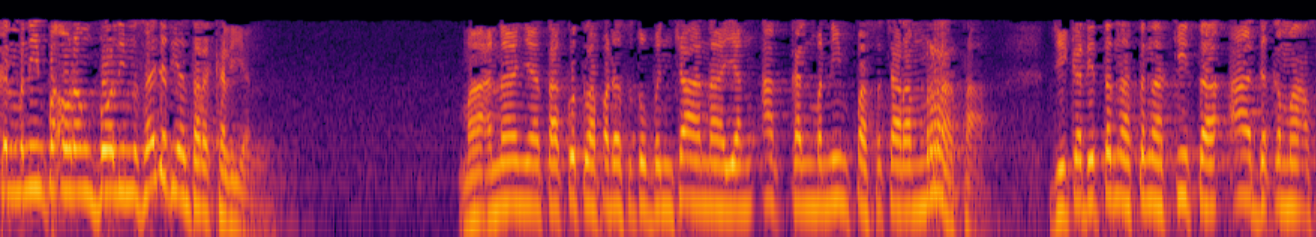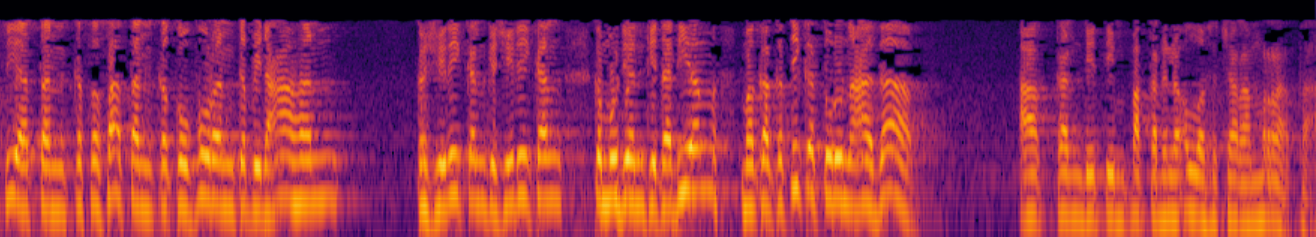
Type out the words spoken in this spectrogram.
akan menimpa orang bolim saja di antara kalian. Maknanya takutlah pada satu bencana yang akan menimpa secara merata. Jika di tengah-tengah kita ada kemaksiatan, kesesatan, kekufuran, kebid'ahan, kesyirikan-kesyirikan, kemudian kita diam, maka ketika turun azab akan ditimpakan oleh Allah secara merata.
